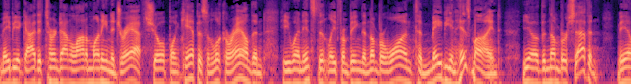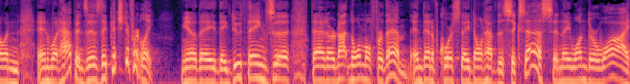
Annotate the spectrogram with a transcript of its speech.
maybe a guy that turned down a lot of money in the draft show up on campus and look around and he went instantly from being the number one to maybe in his mind, you know, the number seven. You know, and and what happens is they pitch differently. You know, they, they do things uh, that are not normal for them. And then, of course, they don't have the success and they wonder why.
